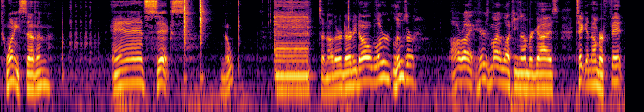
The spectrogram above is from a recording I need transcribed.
27, and 6. Nope. It's another dirty dog loser. All right, here's my lucky number, guys. Ticket number fit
